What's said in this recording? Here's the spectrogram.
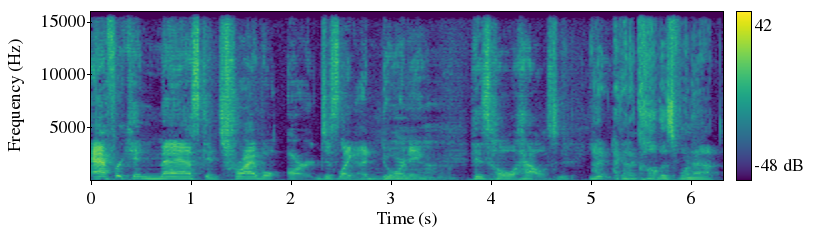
African mask and tribal art, just like oh, adorning yeah. his whole house. I, I gotta call this one out.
